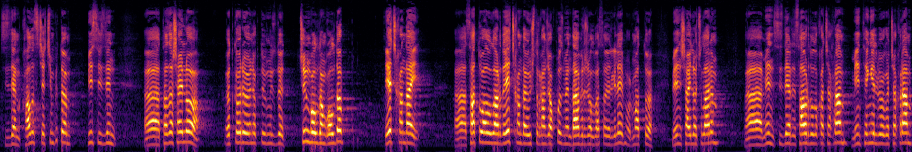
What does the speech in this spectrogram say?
сизден калыс чечим күтөм биз сиздин таза шайлоо өткөрүү өнөктүгүңүздү чын колдон колдоп эч кандай сатып алууларды эч кандай уюштурган жокпуз. Мен дагы бир жолу баса белгилейм урматтуу менин шайлоочуларым мен сиздерди сабырдуулукка чакырам мен теңелбөөгө чакырам.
